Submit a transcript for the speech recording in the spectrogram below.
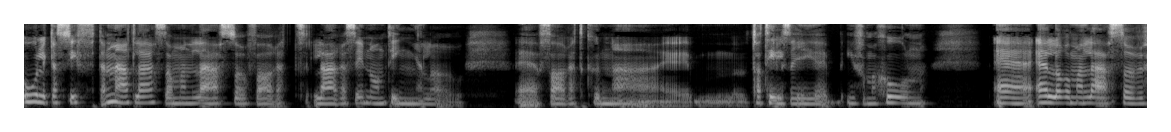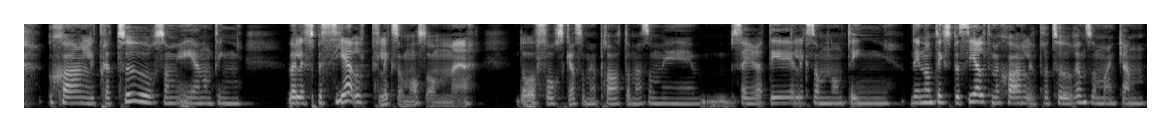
olika syften med att läsa, om man läser för att lära sig någonting eller eh, för att kunna eh, ta till sig information. Eh, eller om man läser skönlitteratur som är någonting väldigt speciellt liksom, och som eh, då forskare som jag pratar med som är, säger att det är, liksom någonting, det är någonting speciellt med skönlitteraturen som man kan,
